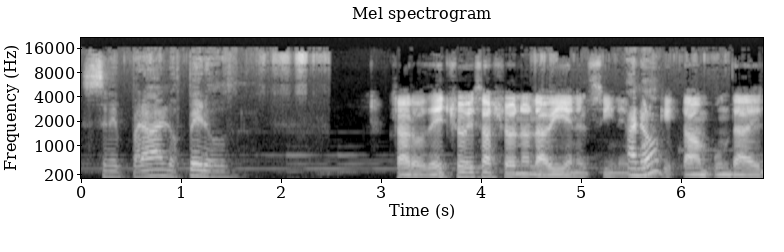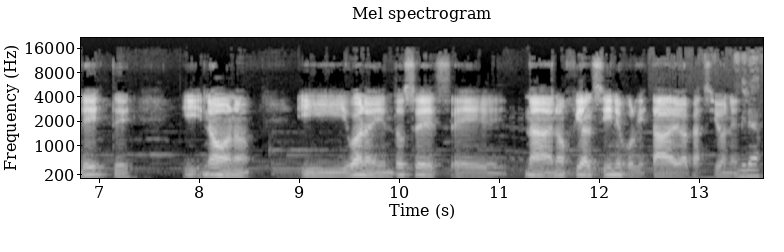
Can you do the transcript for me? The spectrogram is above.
se me paraban los pelos. Claro, de hecho esa yo no la vi en el cine, ¿Ah, no? porque estaba en Punta del Este y no, no. Y bueno, y entonces eh, nada, no fui al cine porque estaba de vacaciones. Mirá.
